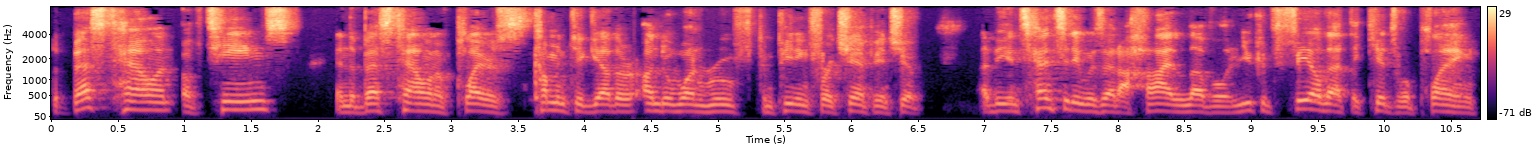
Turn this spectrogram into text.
the best talent of teams and the best talent of players coming together under one roof, competing for a championship. Uh, the intensity was at a high level, and you could feel that the kids were playing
